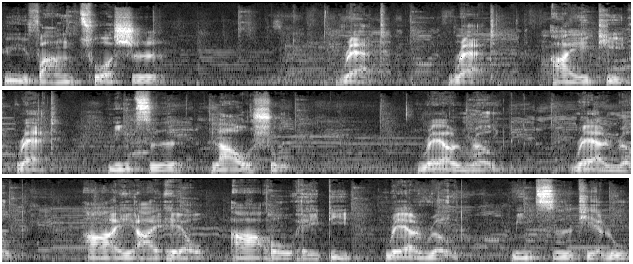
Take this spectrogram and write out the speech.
预防措施。rat，rat，i a t，rat，名词。老鼠，railroad，railroad，r a i l r o a d，railroad，名词，铁路。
